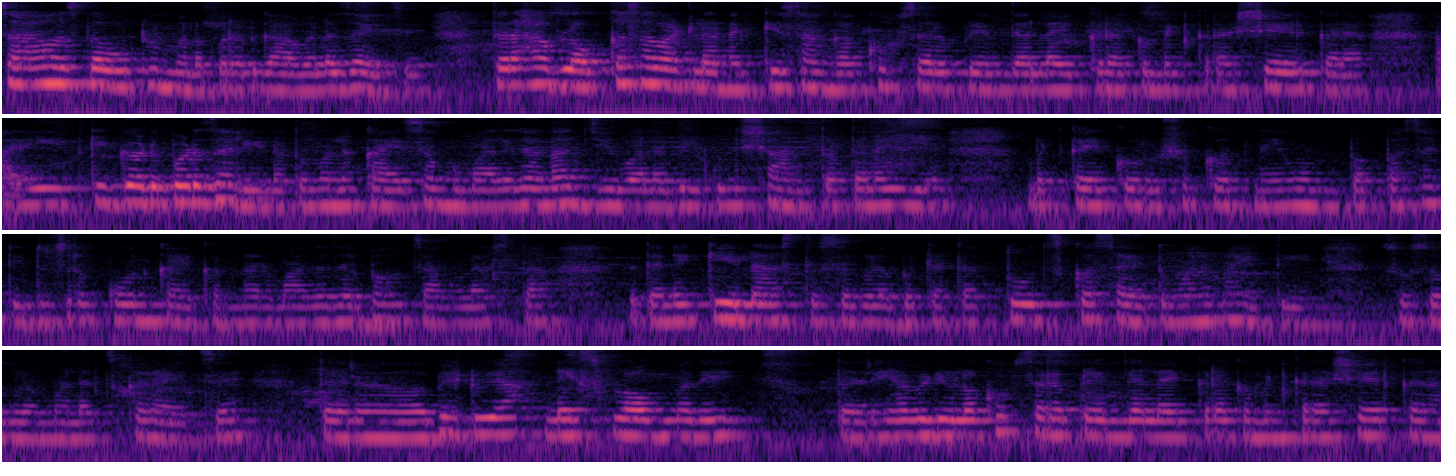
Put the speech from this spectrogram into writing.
सहा वाजता उठून मला परत गावाला जायचं आहे तर हा ब्लॉग कसा वाटला नक्की सांगा. खूप सारं प्रेम द्या लाईक करा कमेंट करा शेअर करा. आणि इतकी गडबड झाली ना तुम्हाला काय सांगू? माझ्या ना जीवाला बिलकुल शांतता नाही आहे बट काही करू शकत नाही. मम्मी पप्पासाठी दुसरं कोण काय करणार? माझा जर भाऊ चांगला असता तर त्याने केलं असतं सगळं बट आता तोच कसा आहे तुम्हाला माहिती आहे. सो सगळं मलाच करायचं आहे तर भेटूया नेक्स्ट व्लॉगमध्ये तर ह्या व्हिडिओला खूप सारं प्रेम द्या लाईक करा कमेंट करा शेअर करा.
